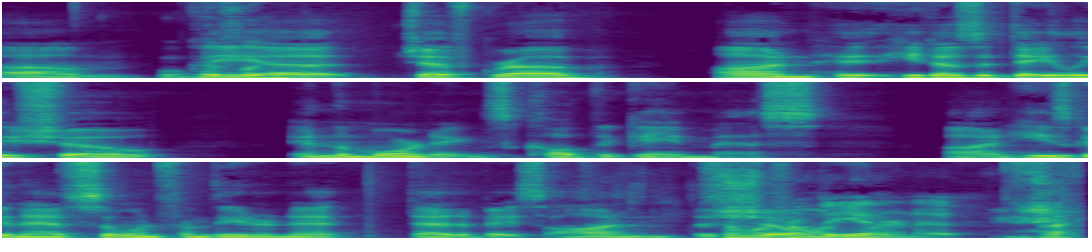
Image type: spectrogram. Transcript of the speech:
um, Well, 'cause, the like- uh, Jeff Grubb on he, he does a daily show in the mornings called the Game Mess, uh, and he's going to have someone from the internet database on the Someone show from the on Mon- internet.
